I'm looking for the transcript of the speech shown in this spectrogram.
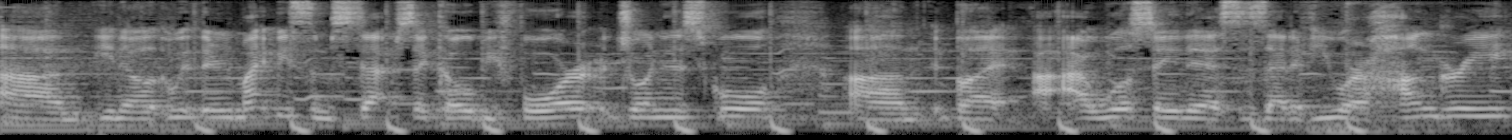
Um, you know, there might be some steps that go before joining the school. Um, but I I will say this is that if you are hungry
